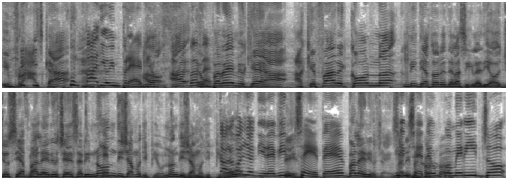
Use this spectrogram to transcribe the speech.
in frasca. un palio in premio. Allora, è un premio che ha a che fare con l'ideatore della sigla di oggi, ossia Valerio Cesari. Non Sì. diciamo di più, non diciamo di più. No, lo voglio dire, Sì. vincete. Valerio Cesari. Vincete però. un pomeriggio.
